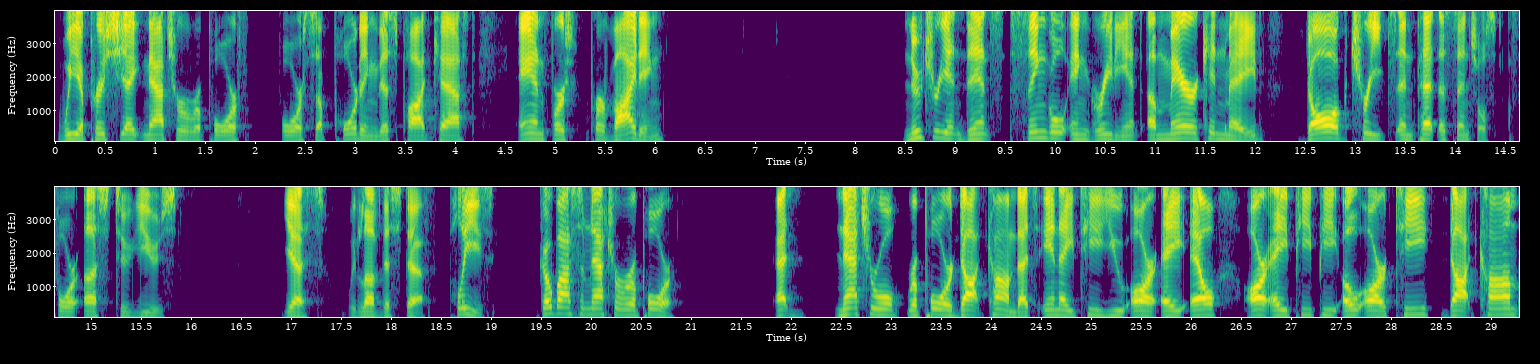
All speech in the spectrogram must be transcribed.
We appreciate Natural Rapport for supporting this podcast and for providing nutrient dense, single ingredient, American made dog treats and pet essentials for us to use. Yes, we love this stuff. Please go buy some Natural Rapport at naturalrapport.com. That's N A T U R A L R A P P O R T.com.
